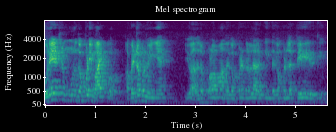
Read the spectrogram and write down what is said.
ஒரே இடத்துல மூணு கம்பெனி வாய்ப்பு வரும். அப்போ என்ன பண்ணுவீங்க? ஐயோ அதில் போகலாமா அந்த கம்பெனி நல்லா இருக்குது இந்த கம்பெனியில் பே இருக்குது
